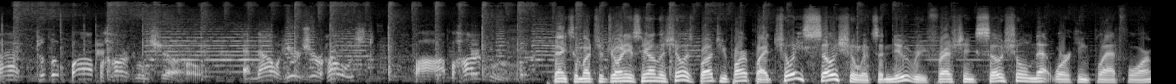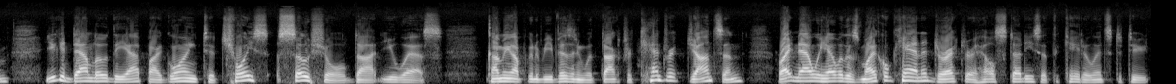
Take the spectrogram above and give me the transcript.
Back to the Bob Harden Show. And now here's your host, Bob Harden. Thanks so much for joining us here on the show. It's brought to you part by Choice Social. It's a new, refreshing social networking platform. You can download the app by going to choicesocial.us. Coming up, we're going to be visiting with Dr. Kendrick Johnson. Right now, we have with us Michael Cannon, Director of Health Studies at the Cato Institute.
